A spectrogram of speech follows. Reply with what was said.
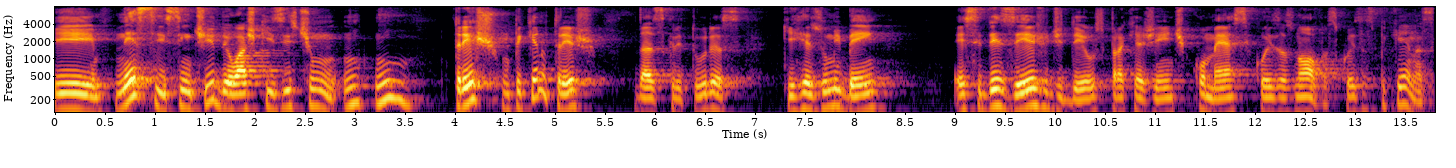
E nesse sentido, eu acho que existe um, um, um trecho, um pequeno trecho das Escrituras que resume bem esse desejo de Deus para que a gente comece coisas novas, coisas pequenas,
